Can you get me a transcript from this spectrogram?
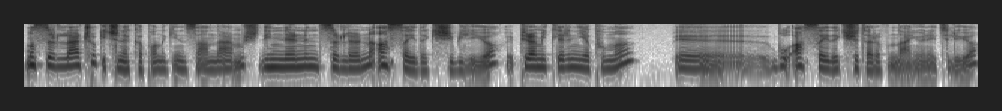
Mısırlılar çok içine kapanık insanlarmış. Dinlerinin sırlarını az sayıda kişi biliyor ve piramitlerin yapımı e, bu az sayıda kişi tarafından yönetiliyor.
